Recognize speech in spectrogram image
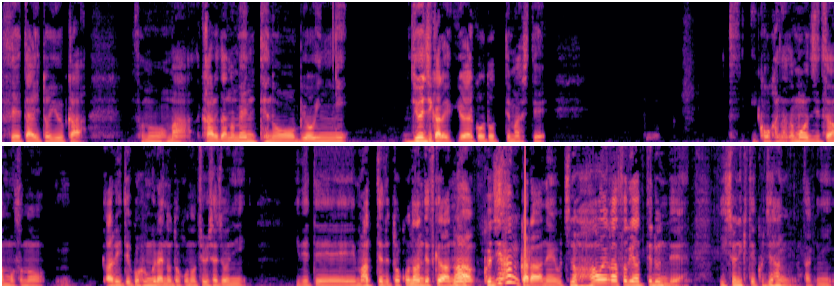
整体というか、その、まあ、体のメンテの病院に、10時から予約を取ってまして、行こうかなと。もう実はもうその、歩いて5分ぐらいのとこの駐車場に入れて待ってるとこなんですけど、まあ、9時半からね、うちの母親がそれやってるんで、一緒に来て9時半先に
